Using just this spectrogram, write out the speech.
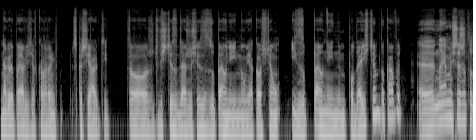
nagle pojawi się w kawiarni specialty, to rzeczywiście zderzy się z zupełnie inną jakością i zupełnie innym podejściem do kawy? E, no ja myślę, że to,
